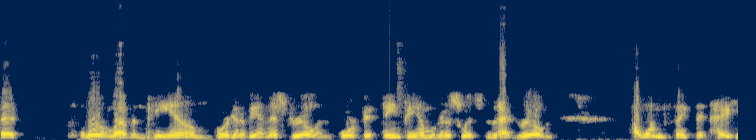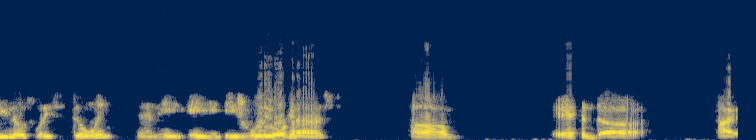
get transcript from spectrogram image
at 4:11 p.m. we're going to be in this drill, and 4:15 p.m. we're going to switch to that drill. And I want them to think that hey, he knows what he's doing, and he, he he's really organized. Um, and uh, I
